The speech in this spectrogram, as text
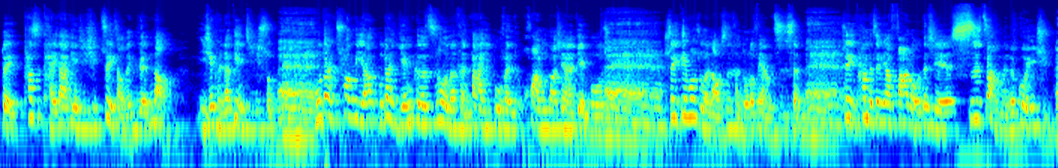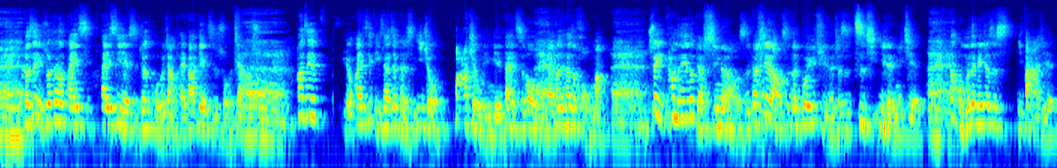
对，它是台大电机系最早的元老。以前可能叫电机所，不断创立，然后不断严格之后呢，很大一部分划入到现在电波组，所以电波组的老师很多都非常资深，所以他们这边要 follow 那些师藏们的规矩。可是你说像 I C I C S，就是我们讲台大电子所家族，他这些。有 IC 比赛，这可能是一九八九零年代之后，台湾开始红嘛，所以他们那些都比较新的老师，那谢老师的规矩呢，就是自己一人一间。那我们那边就是一大间，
